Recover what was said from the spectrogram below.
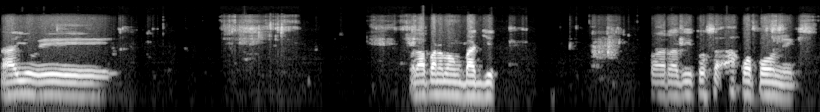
tayo eh wala pa namang budget para dito sa aquaponics.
